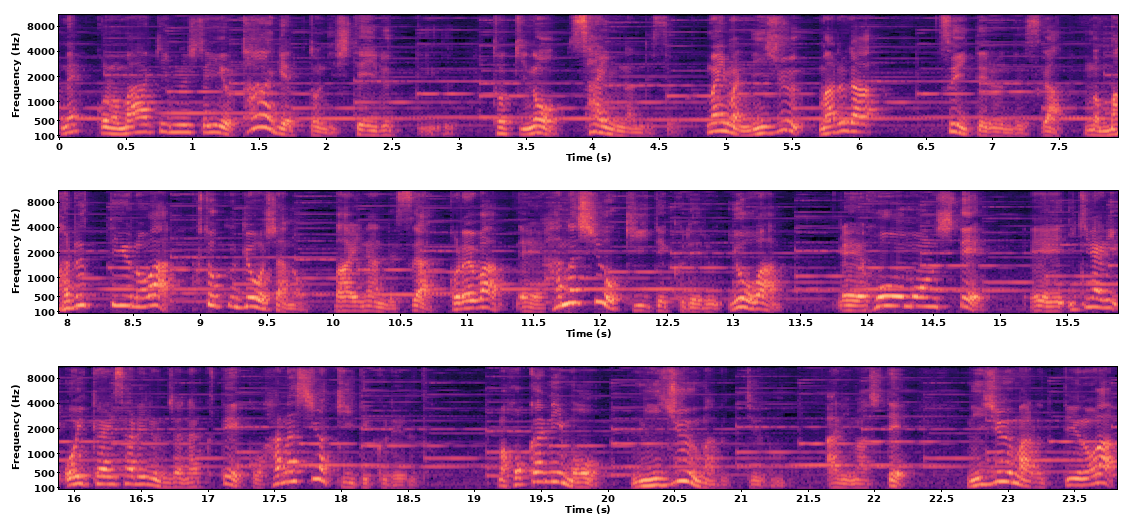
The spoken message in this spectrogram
ね、このマーキングした家をターゲットにしているっていう時のサインなんですよ。まあ今20、丸がついてるんですが、まあ、丸っていうのは悪徳業者の場合なんですが、これは、えー、話を聞いてくれる。要は、えー、訪問して、えー、いきなり追い返されるんじゃなくて、こう話は聞いてくれると。まあ、他にも二重丸っていうのもありまして、二重丸っていうのは、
